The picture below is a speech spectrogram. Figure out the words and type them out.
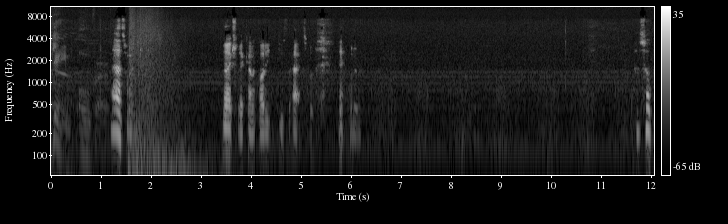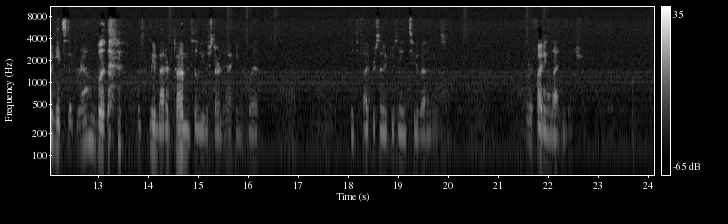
Game over. That's what I mean. Actually, I kind of thought he'd use the hacks, but eh, whatever. I was hoping he'd stick around, but it was only a matter of time until he either started hacking or quit. 55% accuracy ain't too bad, I guess. We're fighting a day.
